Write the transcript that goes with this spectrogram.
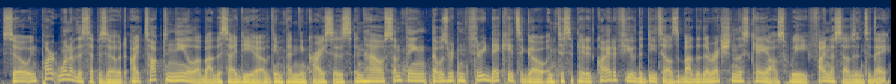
So, in part one of this episode, I talked to Neil about this idea of the impending crisis and how something that was written three decades ago anticipated quite a few of the details about the directionless chaos we find ourselves in today.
